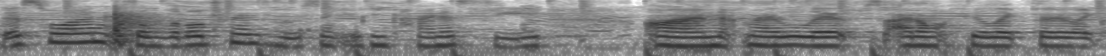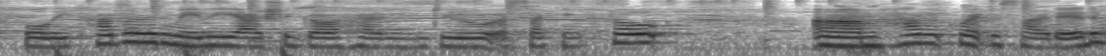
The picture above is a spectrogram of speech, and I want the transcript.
This one is a little translucent. You can kind of see on my lips. I don't feel like they're like fully covered. Maybe I should go ahead and do a second coat. Um, haven't quite decided.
